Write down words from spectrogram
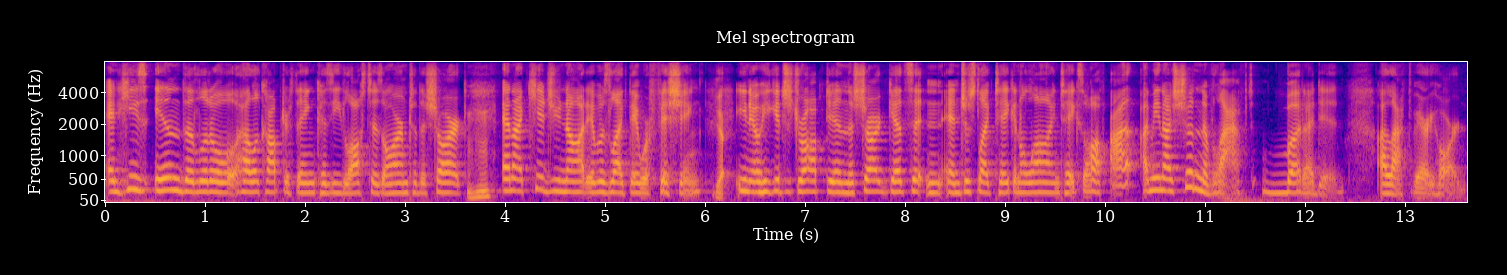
And he's in the little helicopter thing because he lost his arm to the shark. And I kid you not, it was like they were fishing. Mm-hmm. Yep. You know, he gets dropped in, the shark gets it, and, and just like taking a line, takes off. I, I mean, I shouldn't have laughed, but I did. I laughed very hard.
